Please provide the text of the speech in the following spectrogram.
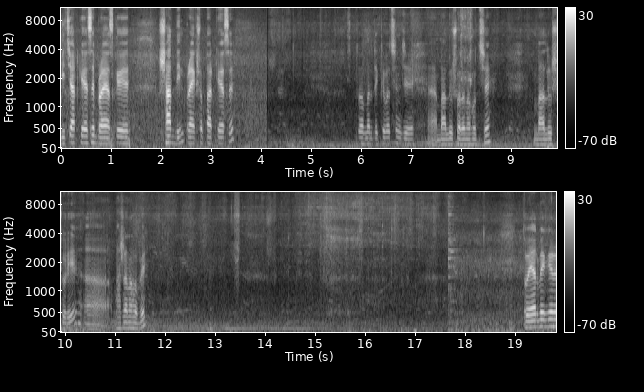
বিচে আটকে আছে, প্রায় আজকে সাত দিন, প্রায় এক সপ্তাহ আটকে আছে। তো আপনারা দেখতে পাচ্ছেন যে বালু সরানো হচ্ছে। বালু সরিয়ে ভাসানো হবে। তো এয়ারব্যাগের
